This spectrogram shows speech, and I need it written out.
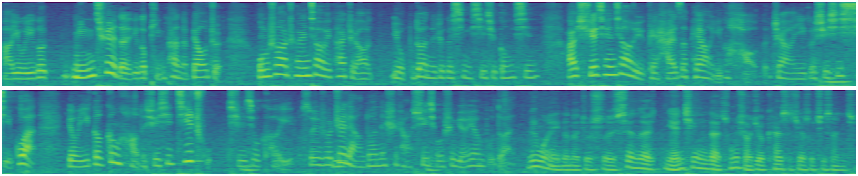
啊，有一个明确的一个评判的标准。我们说到成人教育，它只要有不断的这个信息去更新，而学前教育给孩子培养一个好的这样一个学习习惯，有一个更好的学习基础，其实就可以了。所以说这两端的市场需求是源源不断。另外一个呢，就是现在年轻一代从小就开始接触计算机，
